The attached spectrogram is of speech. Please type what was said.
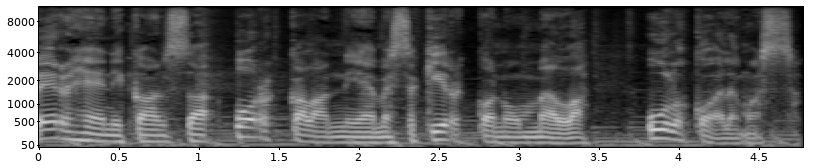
perheeni kanssa Porkkalanniemessä kirkkonummella ulkoilemassa.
